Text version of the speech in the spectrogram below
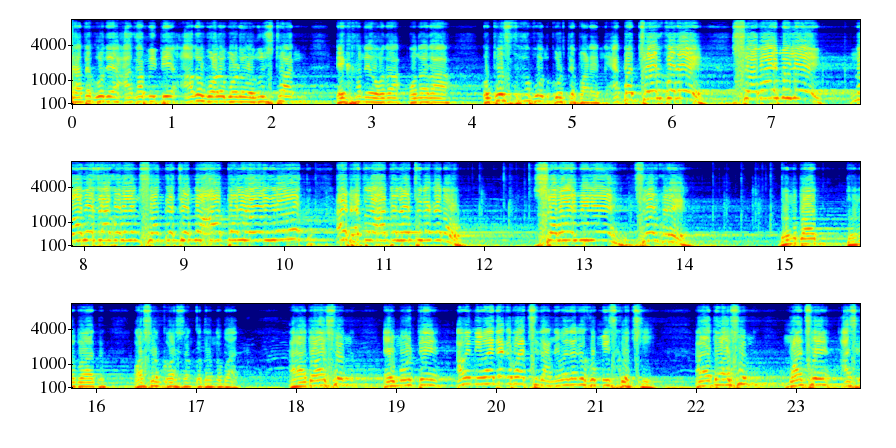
যাতে করে আগামীতে আরও বড় বড় অনুষ্ঠান এখানে ওরা, ওনারা উপস্থাপন করতে পারেন। একবার জোর করে সবাই মিলে নবজাগরণ সংঘের জন্য হাততালি হয়ে যাক। এই ভেতরে হাততালি হচ্ছে না কেন? সবাই মিলে জোর করে। ধন্যবাদ ধন্যবাদ, অসংখ্য অসংখ্য ধন্যবাদ। হ্যাঁ তো আসুন, এই মুহূর্তে আমি নিমাইদাকে পাচ্ছি না, নিমাইদাকে খুব মিস করছি। হ্যাঁ তো আসুন, মঞ্চে আজকে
